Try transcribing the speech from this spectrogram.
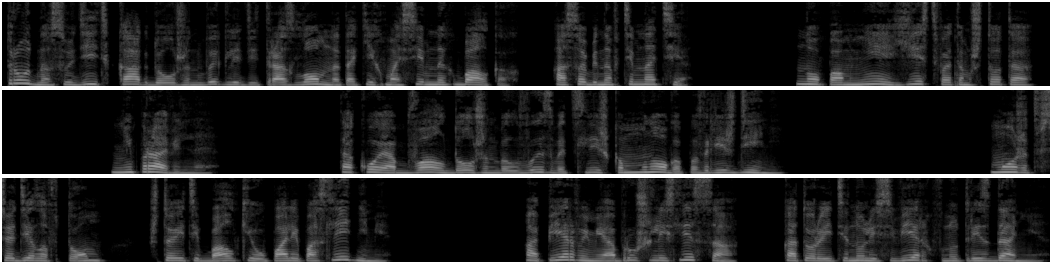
Трудно судить, как должен выглядеть разлом на таких массивных балках, особенно в темноте. Но по мне есть в этом что-то неправильное. Такой обвал должен был вызвать слишком много повреждений. Может, все дело в том, что эти балки упали последними? А первыми обрушились леса, которые тянулись вверх внутри здания.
